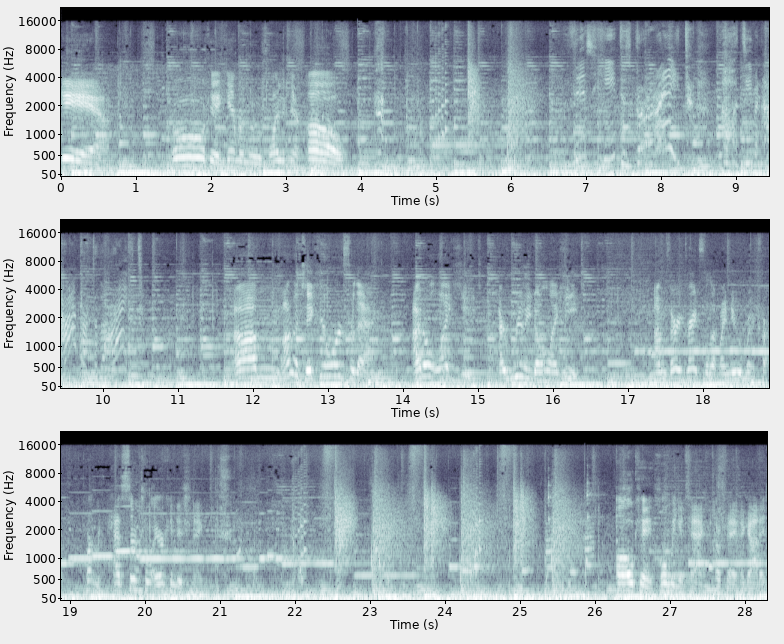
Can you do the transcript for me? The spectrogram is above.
Yeah. Okay, camera move. Why the camera? Oh. I'm gonna take your word for that. I don't like heat. I really don't like heat. I'm very grateful that my new apartment has central air conditioning. Oh, okay, homing attack. Okay, I got it.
